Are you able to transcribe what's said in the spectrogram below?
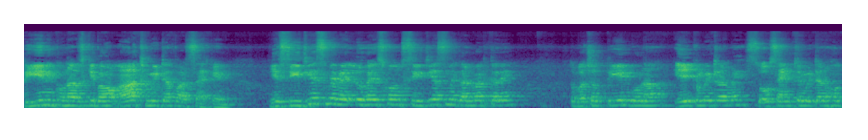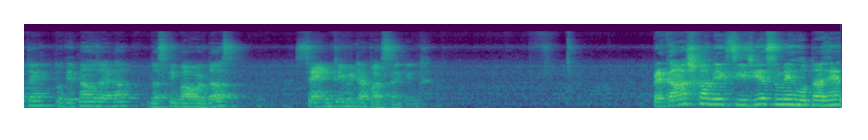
तीन गुणा दस की पावर आठ मीटर पर सेकेंड ये सीजीएस में वैल्यू है, इसको हम सीजीएस में कन्वर्ट करें। तो बच्चों तीन गुना एक मीटर में सौ सेंटीमीटर होते हैं तो कितना हो जाएगा? दस की पावर दस सेंटीमीटर पर सेकेंड प्रकाश का वेग सीजीएस में होता है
